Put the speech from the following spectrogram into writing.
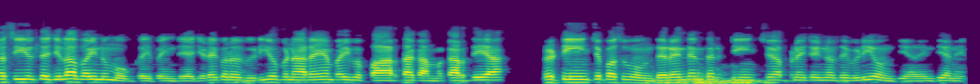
ਤਹਿਸੀਲ ਤੇ ਜ਼ਿਲ੍ਹਾ ਬਾਈ ਨੂੰ ਮੋਗਾ ਹੀ ਪੈਂਦੇ ਆ। ਜਿਹੜੇ ਕੋਲ ਵੀਡੀਓ ਬਣਾ ਰਹੇ ਆ, ਬਾਈ ਵਪਾਰ ਦਾ ਕੰਮ ਕਰਦੇ ਆ। ਰੂਟੀਨ 'ਚ ਪਸ਼ੂ ਆਉਂਦੇ ਰਹਿੰਦੇ ਨੇ ਤੇ ਰੂਟੀਨ 'ਚ ਆਪਣੇ ਚੈਨਲ ਤੇ ਵੀਡੀਓ ਆਉਂਦੀਆਂ ਰਹਿੰਦੀਆਂ ਨੇ।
